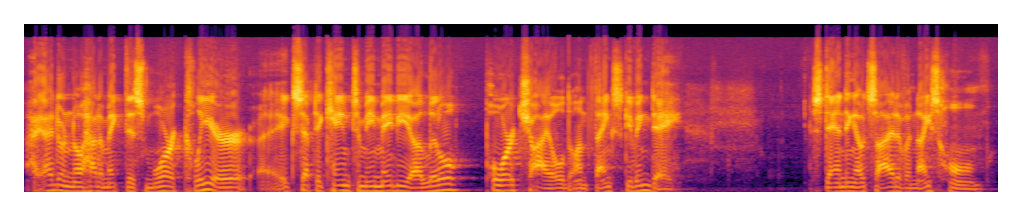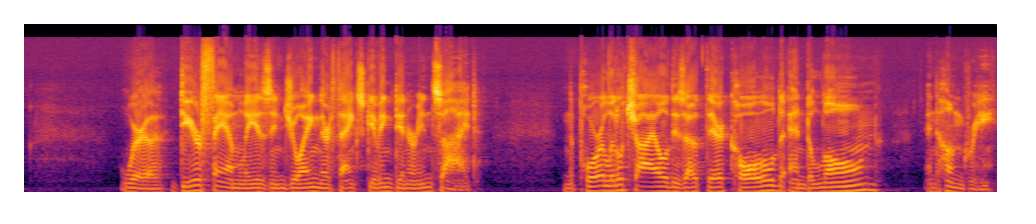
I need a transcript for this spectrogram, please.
I, I, don't know how to make this more clear, uh, except it came to me maybe a little poor child on Thanksgiving Day standing outside of a nice home where a dear family is enjoying their Thanksgiving dinner inside. And the poor little child is out there cold and alone and hungry,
